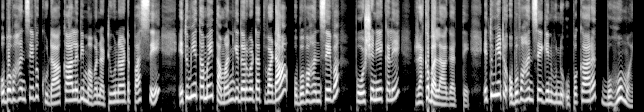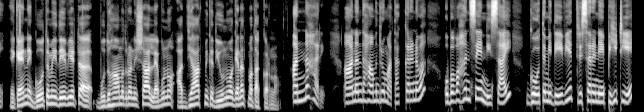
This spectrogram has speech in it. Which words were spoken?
ඔබ වහන්සේව කුඩා කාලෙදි මව නැති වුණාට පස්සේ එතුමිය තමයි Tamanගේ දරුවටත් වඩා ඔබ වහන්සේව පෝෂණය කළේ රැක බලාගත්තේ. එතුමියට ඔබ වහන්සේගෙන් වුණු උපකාරත් බොහෝමයි. ඒ කියන්නේ ගෞතමී දේවියට බුදුහාමුදුර නිසා ලැබුණු ආධ්‍යාත්මික දියුණුව ගැනත් මතක් කරනවා. අන්න හරි. ආනන්ද හාමුදුරුව මතක් කරනවා ඔබ වහන්සේ නිසයි ගෝතමි දේවිය ත්‍රිසරණේ පිහිටියේ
